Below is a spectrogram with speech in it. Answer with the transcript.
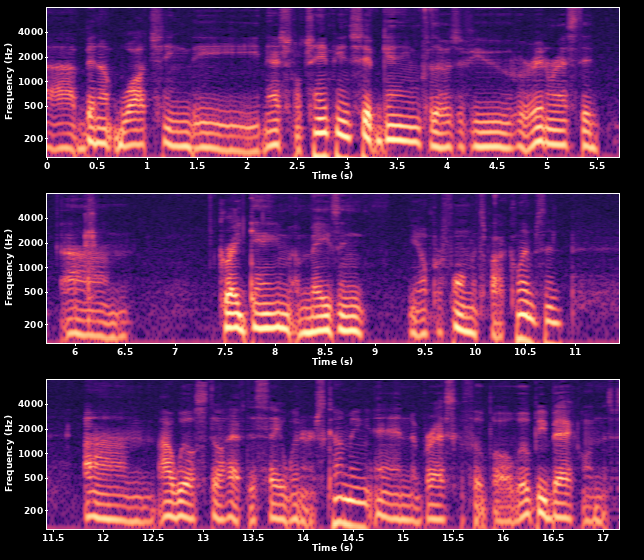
Uh, been up watching the national championship game. For those of you who are interested, um, great game, amazing, you know, performance by Clemson. Um, I will still have to say winter's coming, and Nebraska football will be back on this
